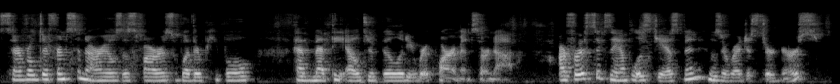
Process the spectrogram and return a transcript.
several different scenarios as far as whether people have met the eligibility requirements or not. Our first example is Jasmine, who's a registered nurse.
